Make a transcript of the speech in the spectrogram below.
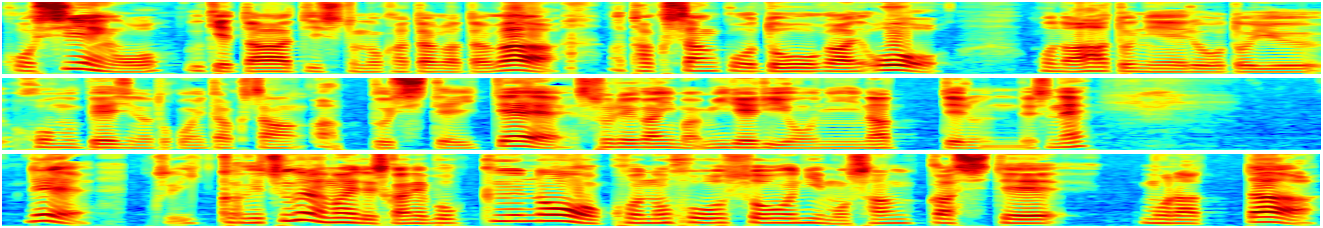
こう支援を受けたアーティストの方々が、たくさんこう動画をこのアートにエールをというホームページのところにたくさんアップしていて、それが今見れるようになってるんですね。で、1ヶ月ぐらい前ですかね、僕のこの放送にも参加してもらった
